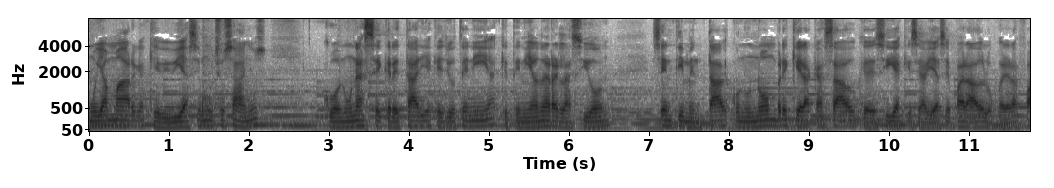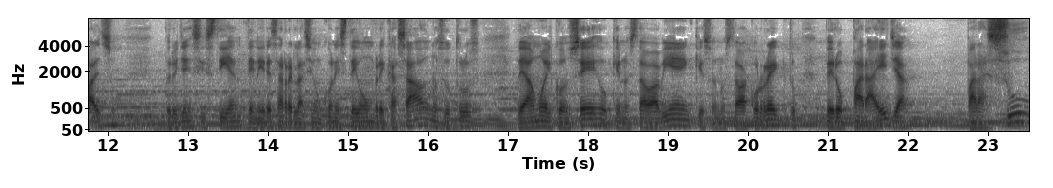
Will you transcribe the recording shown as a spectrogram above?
muy amarga que viví hace muchos años con una secretaria que yo tenía, que tenía una relación sentimental con un hombre que era casado, que decía que se había separado, lo cual era falso, pero ella insistía en tener esa relación con este hombre casado. Nosotros le damos el consejo que no estaba bien, que eso no estaba correcto, pero para ella, para su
